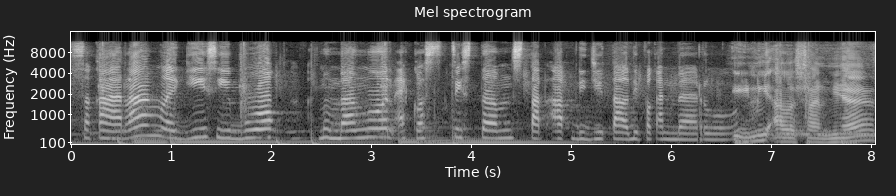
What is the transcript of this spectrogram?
Sekarang lagi sibuk membangun ekosistem startup digital di Pekanbaru. Ini alasannya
